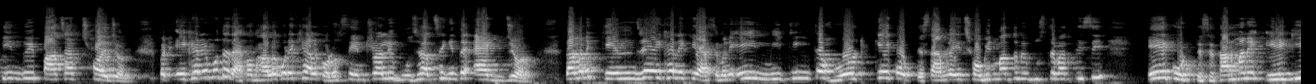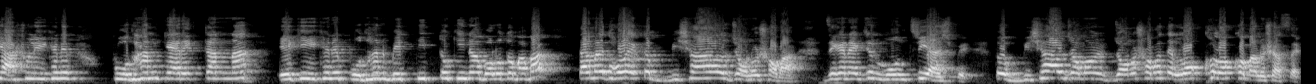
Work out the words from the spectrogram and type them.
তিন, দুই, পাঁচ আর ছয় জন। বাট এখানের মধ্যে দেখো, ভালো করে খেয়াল করো সেন্ট্রালি বুঝাচ্ছে কিন্তু একজন। তার মানে কেন্দ্রে এখানে কে আছে? মানে এই মিটিংটা হোল্ড কে করতেছে? আমরা এই ছবির মাধ্যমে বুঝতে পারতেছি এ করতেছে। তার মানে এ কি আসলে এখানে প্রধান ক্যারেক্টার না? এ কি এখানে প্রধান ব্যক্তিত্ব কিনা বলো তো বাবা? তার মানে ধরো একটা বিশাল জনসভা, যেখানে একজন মন্ত্রী আসবে। তো বিশাল জন- জনসভাতে লক্ষ লক্ষ মানুষ আছে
